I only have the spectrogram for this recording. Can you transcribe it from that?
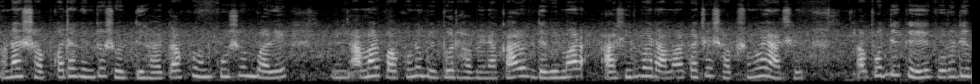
ওনার সব কথা কিন্তু সত্যি হয়। তখন কুসুম বলে আমার কখনো বিপদ হবে না। কারণ দেবীমার আশীর্বাদ আমার কাছে সবসময় আছে। অপরদিকে গুরুদেব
